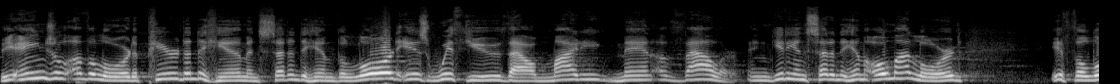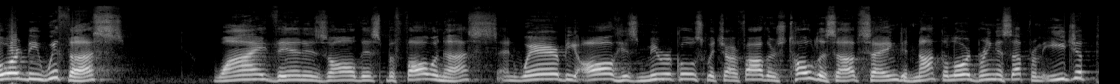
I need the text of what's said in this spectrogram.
The angel of the Lord appeared unto him and said unto him, The Lord is with you, thou mighty man of valor. And Gideon said unto him, O my Lord, if the Lord be with us, why then is all this befallen us? And where be all his miracles which our fathers told us of, saying, Did not the Lord bring us up from Egypt?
